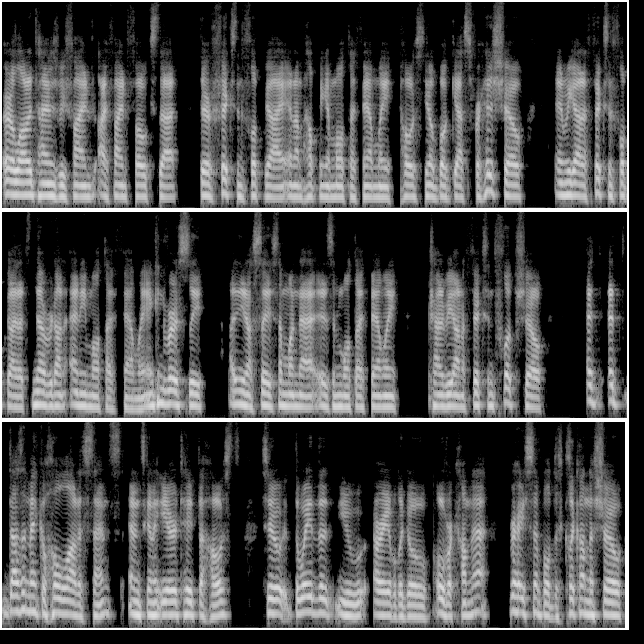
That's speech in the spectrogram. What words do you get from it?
Or a lot of times we find i find folks that they're fix and flip guy, and I'm helping a multifamily host, you know, book guests for his show. And we got a fix and flip guy that's never done any multifamily. And conversely, uh, you know, say someone that is in multifamily trying to be on a fix and flip show, it, it doesn't make a whole lot of sense, and it's going to irritate the hosts. So the way that you are able to go overcome that, very simple. Just click on the show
